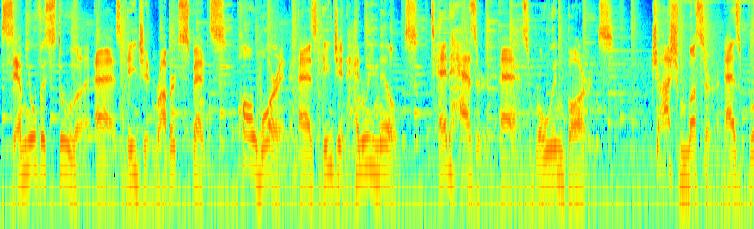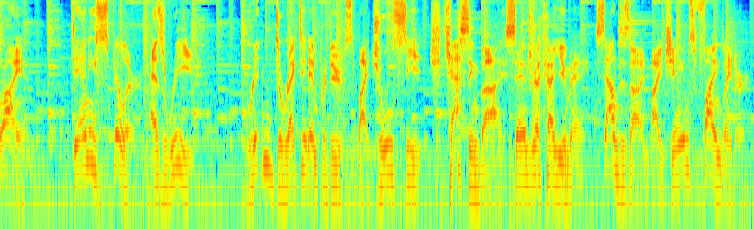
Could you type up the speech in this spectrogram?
Samuel Vsetula as Agent Robert Spence, Paul Warren as Agent Henry Mills, Tedd Hazard as Roland Barns, Josh Musser as Brian, Danny Spiller as Reed. Written, directed, and produced by Jules Siege. Casting by Sandra Kyuumei. Sound design by James Findlater.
